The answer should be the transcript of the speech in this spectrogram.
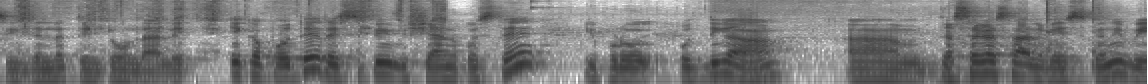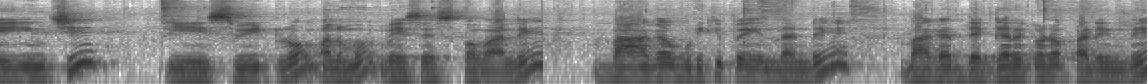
సీజన్లో తింటూ ఉండాలి. ఇకపోతే రెసిపీ విషయానికి వస్తే ఇప్పుడు కొద్దిగా గసగసాలు వేసుకొని వేయించి ఈ స్వీట్లో మనము వేసేసుకోవాలి. బాగా ఉడికిపోయిందండి. బాగా దగ్గర కూడా పడింది.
